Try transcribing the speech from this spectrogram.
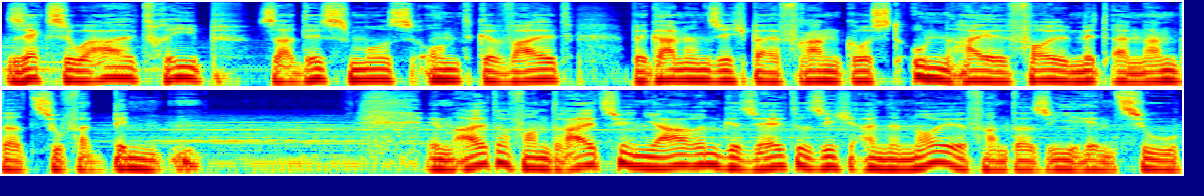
Sexualtrieb, Sadismus und Gewalt begannen sich bei Frank Gust unheilvoll miteinander zu verbinden. Im Alter von 13 Jahren gesellte sich eine neue Fantasie hinzu.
